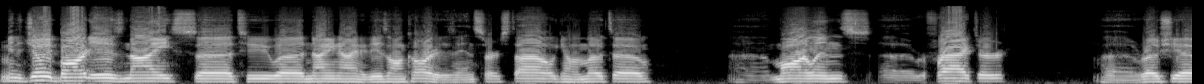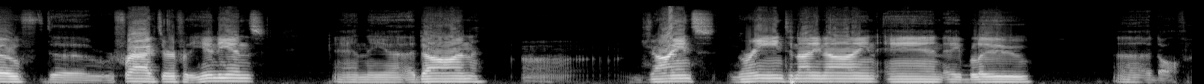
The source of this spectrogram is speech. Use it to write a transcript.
I mean, the Joey Bart is nice uh, to uh, 99. It is on card. It is insert style. Yamamoto, uh, Marlins, uh, Refractor, Rocchio, the Refractor for the Indians and the uh, Adon uh, Giants green to 99 and a blue uh, Adolfo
